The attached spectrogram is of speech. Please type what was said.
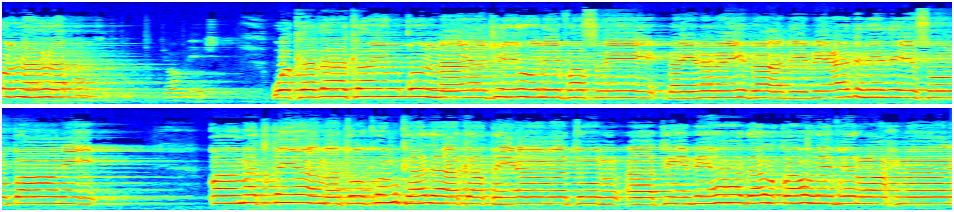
قلنا وكذاك إن قلنا يجيء لفصل بين العباد بعدل ذي سلطان. قامت قيامتكم كذاك قيامة الآتي بهذا القول في الرحمن.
